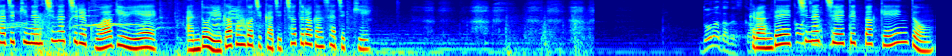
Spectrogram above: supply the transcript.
사즈키는 치나치를 구하기 위해 안도 일가본거지까지 쳐들어간 사즈키. 그런데 치나치의 뜻밖의 행동.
